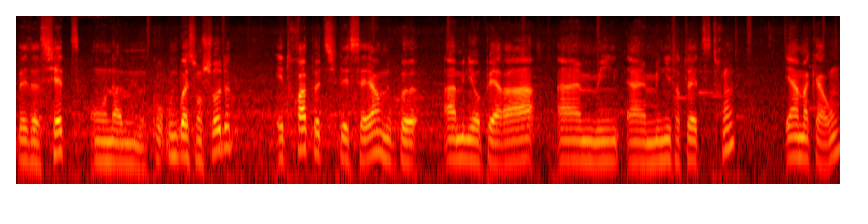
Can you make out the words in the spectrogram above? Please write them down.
belle assiette, on a une, une boisson chaude et trois petits desserts. Donc, euh, un mini opéra, un, mi- un mini tortilla de citron et un macaron.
